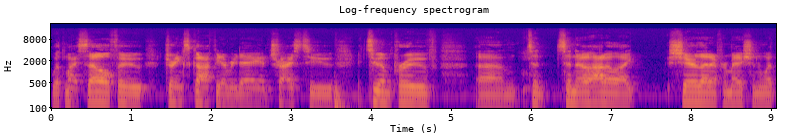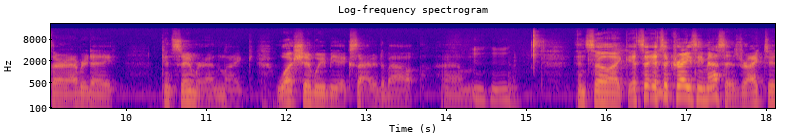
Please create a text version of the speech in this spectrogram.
with myself who drinks coffee every day and tries to to improve um, to to know how to like share that information with our everyday consumer and like what should we be excited about um, mm-hmm. and so like it's a it's a crazy message right to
